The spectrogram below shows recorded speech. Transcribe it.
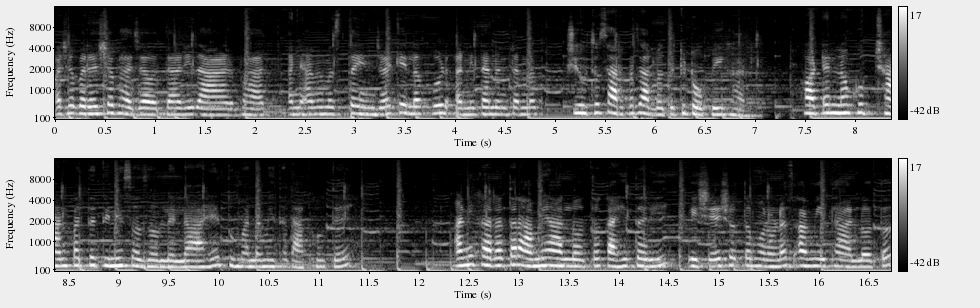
अशा बऱ्याचशा भाज्या होत्या आणि डाळ भात आणि आम्ही मस्त एन्जॉय केलं फूड आणि त्यानंतर ना शिवचं सारखं चाललं होतं की टोपी घाल. हॉटेलनं खूप छान पद्धतीने सजवलेलं आहे. तुम्हाला मी इथं दाखवते. आणि खरं तर आम्ही आलो होतो काहीतरी विशेष होतं म्हणूनच आम्ही इथं आलो होतो.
